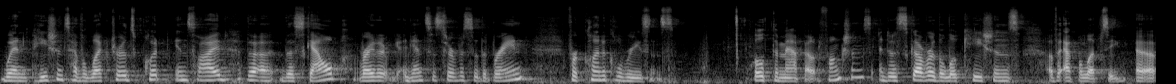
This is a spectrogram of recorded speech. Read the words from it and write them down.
when patients have electrodes put inside the, the scalp, right against the surface of the brain, for clinical reasons, both to map out functions and to discover the locations of epilepsy, uh,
